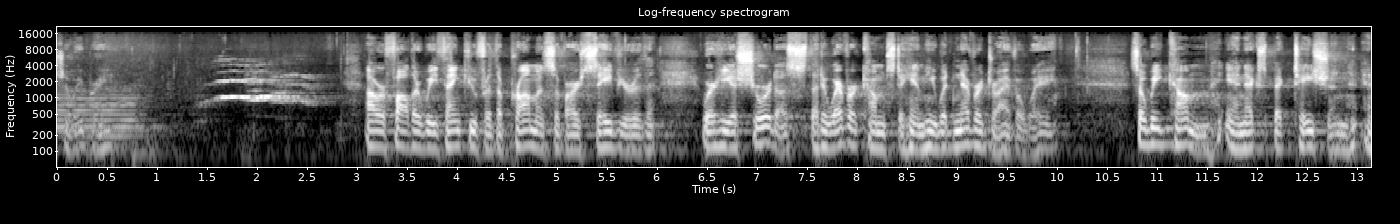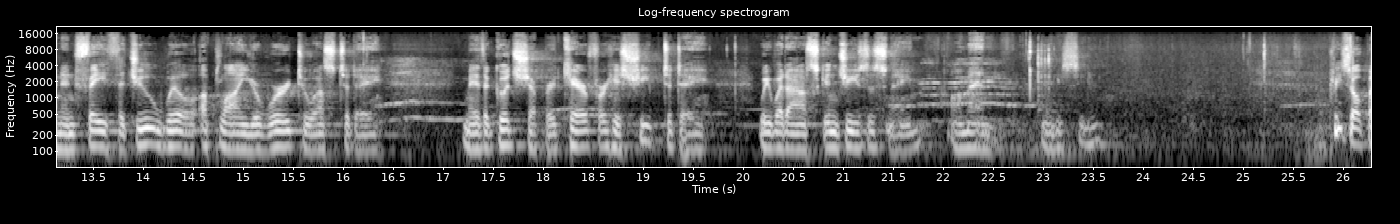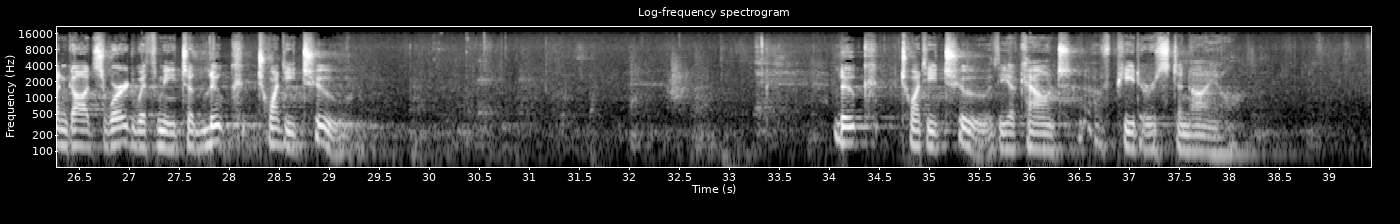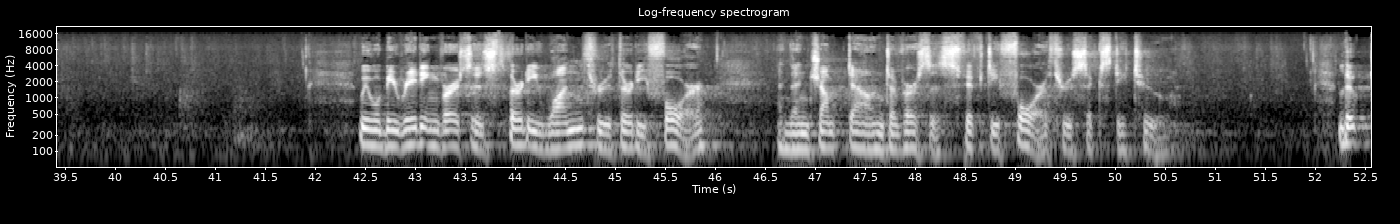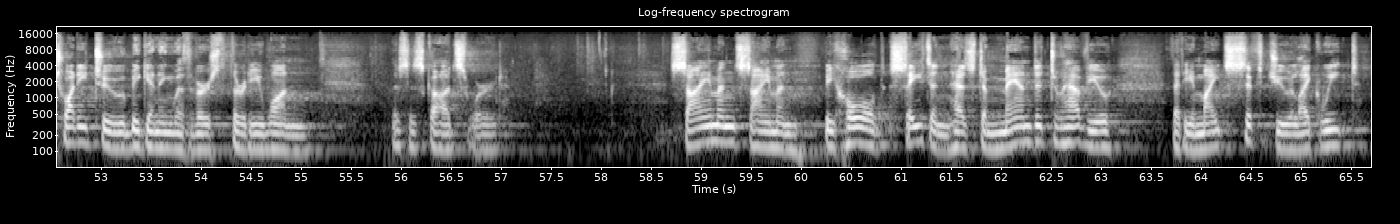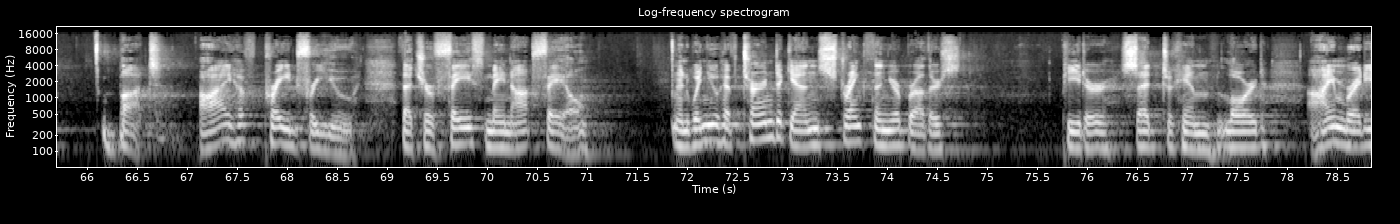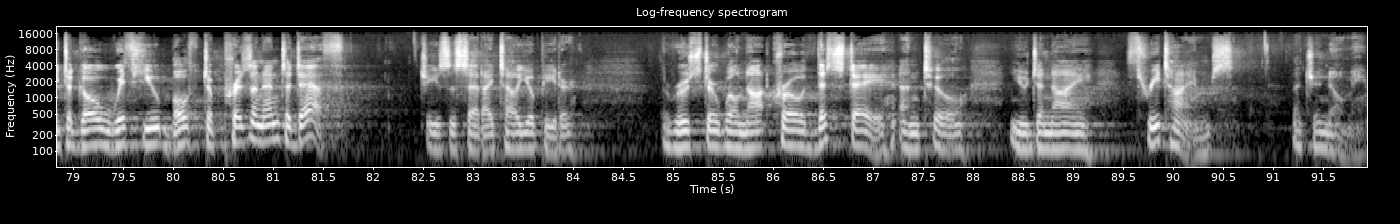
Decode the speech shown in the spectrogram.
Shall we pray? Our Father, we thank you for the promise of our Savior, that, where he assured us that whoever comes to him, he would never drive away. So we come in expectation and in faith that you will apply your word to us today. May the Good Shepherd care for his sheep today. We would ask in Jesus' name. Amen. You may be seated. Please open God's word with me to Luke 22. Luke 22, the account of Peter's denial. We will be reading verses 31 through 34 and then jump down to verses 54 through 62. Luke 22, beginning with verse 31. This is God's word. Simon, Simon, behold, Satan has demanded to have you that he might sift you like wheat. But I have prayed for you that your faith may not fail. And when you have turned again, strengthen your brothers. Peter said to him, Lord, I'm ready to go with you both to prison and to death. Jesus said, I tell you, Peter, the rooster will not crow this day until you deny three times that you know me.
